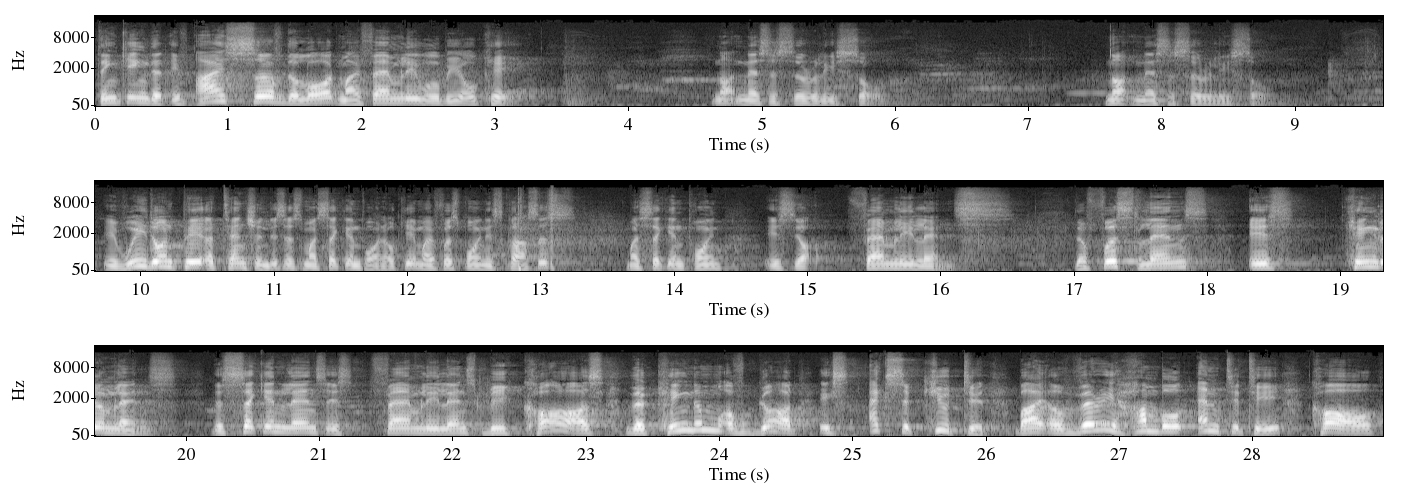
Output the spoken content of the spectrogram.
thinking that if I serve the Lord, my family will be okay. Not necessarily so. Not necessarily so. If we don't pay attention, this is my second point, okay? My first point is classes. My second point is your family lens. The first lens is kingdom lens. The second lens is family lens because the kingdom of God is executed by a very humble entity called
